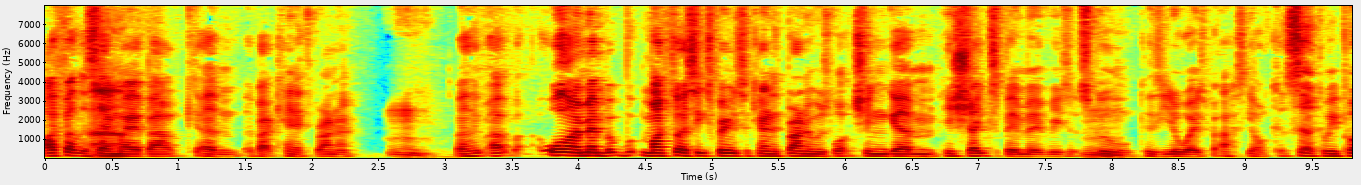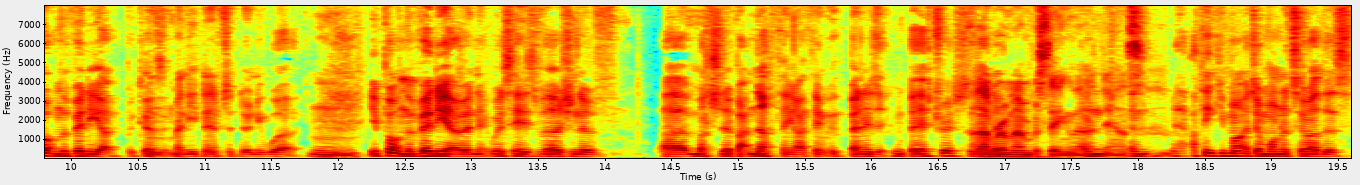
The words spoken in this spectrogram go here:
I felt the Uh, same way about um, about Kenneth Branagh. mm. I- all I remember, my first experience with Kenneth Branagh was watching um, his Shakespeare movies at Mm. school because you'd always ask, "Oh, sir, can we put on the video?" Because it meant you didn't have to do any work. Mm. You put on the video, and it was his version of uh, Much Ado About Nothing. I think with Benedict and Beatrice. I that it? remember seeing that. and, yes. and I think he might have done one or two others.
